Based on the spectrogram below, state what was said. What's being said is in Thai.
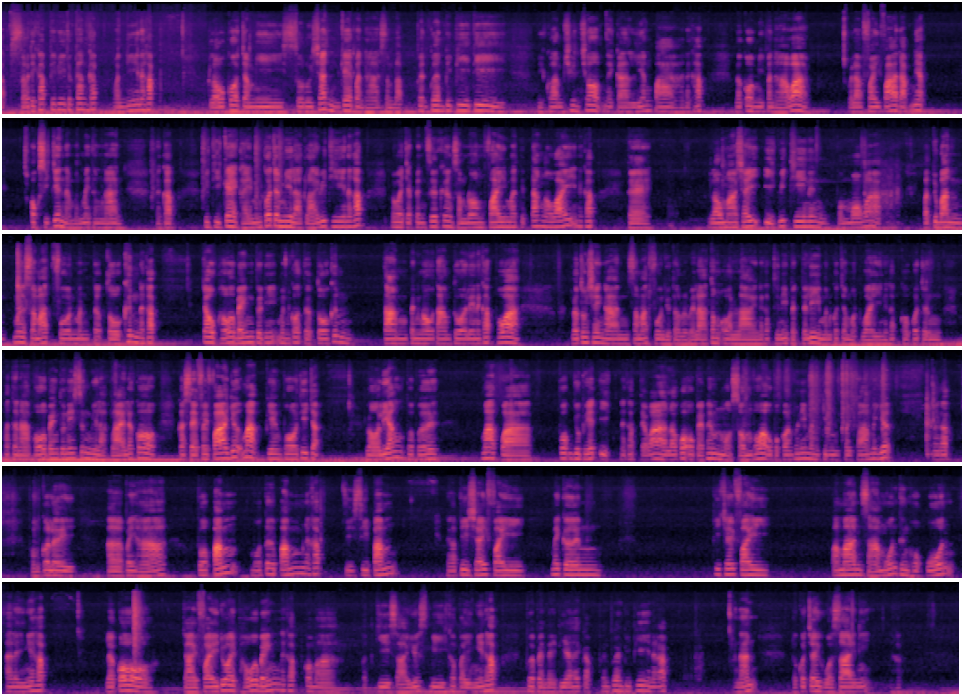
ครับสวัสดีครับพี่ๆทุกท่านครับ วันนี้นะครับ เราก็จะมีโซลูชันแก้ปัญหาสำหรับเพื่อนๆพี่ๆที่มีความชื่นชอบในการเลี้ยงปลานะครับ แล้วก็มีปัญหาว่าเวลาไฟฟ้าดับเนี่ยออกซิเจนนะมันไม่ทำงานนะครับ วิธีแก้ไขมันก็จะมีหลากหลายวิธีนะครับ ไม่ว่าจะเป็นซื้อเครื่องสำรองไฟมาติดตั้งเอาไว้นะครับ แต่เรามาใช้อีกวิธีหนึ่งผมมองว่า ปัจจุบันเมื่อสมาร์ทโฟนมันเติบโตขึ้นนะครับ เจ้า power bank ตัวนี้มันก็เติบโตขึ้นตามเป็นเงาตามตัวเลยนะครับ เพราะว่าเราต้องใช้งานสมาร์ทโฟนอยู่ตลอดเวลาต้องออนไลน์นะครับ ทีนี้แบตเตอรี่มันก็จะหมดไวนะครับเขาก็จึงพัฒนา power bank ตัวนี้ซึ่งมีหลากหลาย แล้วก็กระแสไฟฟ้าเยอะมากเพียงพอที่จะหล่อเลี้ยงเผลอๆมากกว่าพวก UPS อีกนะครับ แต่ว่าเราก็ออกแบบให้มันเหมาะสม เพราะว่าอุปกรณ์พวกนี้มันกินไฟฟ้าไม่เยอะนะครับ ผมก็เลยไปหาตัวปั๊มมอเตอร์ปั๊มนะครับ DC ปั๊มนะครับที่ใช้ไฟไม่เกิน ที่ใช้ไฟประมาณ 3 โวลต์ถึง 6 โวลต์อะไรอย่างเงี้ยครับ แล้วก็จ่ายไฟด้วย power bank นะครับ ก็มาปัดกีสาย USB เข้าไปอย่างนี้นะครับ เพื่อเป็นไอเดียให้กับเพื่อนๆ พี่ๆ นะครับนั้นเราก็ใช้หัวทรายนี้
